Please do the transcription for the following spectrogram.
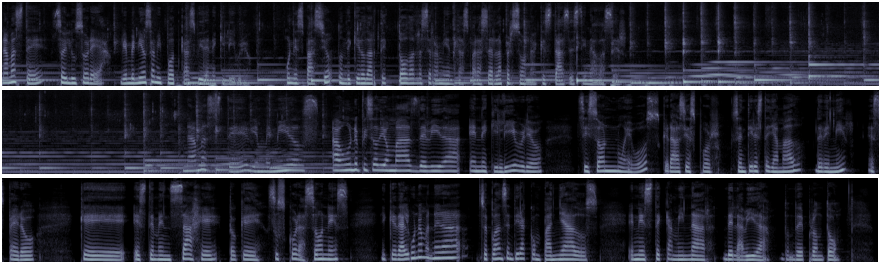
Namaste, soy Luz Orea. Bienvenidos a mi podcast Vida en Equilibrio, un espacio donde quiero darte todas las herramientas para ser la persona que estás destinado a ser. Namaste, bienvenidos a un episodio más de Vida en Equilibrio. Si son nuevos, gracias por sentir este llamado de venir. Espero que este mensaje toque sus corazones y que de alguna manera se puedan sentir acompañados en este caminar de la vida, donde de pronto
